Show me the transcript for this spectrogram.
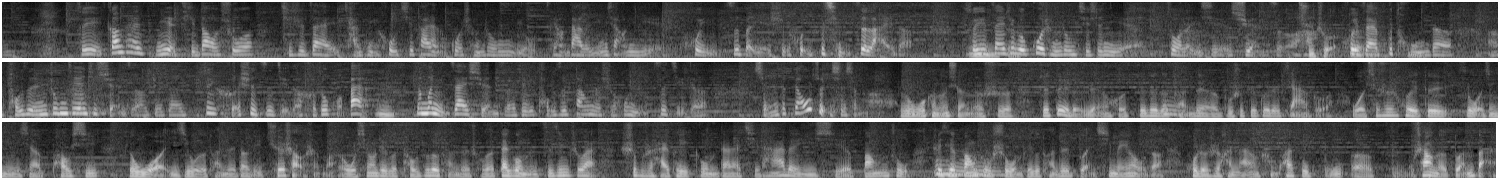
所以刚才你也提到说，其实，在产品后期发展的过程中，有非常大的影响力，也会资本也是会不请自来的。所以在这个过程中，其实你也做了一些选择哈，会在不同的。啊，投资人中间去选择觉得最合适自己的合作伙伴。嗯，那么你在选择这个投资方的时候，你自己的选择的标准是什么？就是我可能选的是最对的人和最对的团队，而不是最贵的价格。我其实会对自我进行一下剖析，就我以及我的团队到底缺少什么。我希望这个投资的团队除了带给我们资金之外，是不是还可以给我们带来其他的一些帮助？这些帮助是我们这个团队短期没有的。或者是很难很快速补呃补上的短板，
